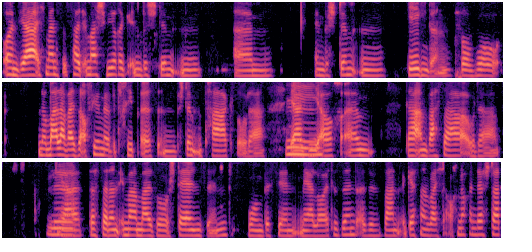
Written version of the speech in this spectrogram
Und ja, ich meine, es ist halt immer schwierig in bestimmten, ähm, in bestimmten Gegenden, so wo normalerweise auch viel mehr Betrieb ist, in bestimmten Parks oder ja, Mhm. wie auch ähm, da am Wasser oder Ja. ja, dass da dann immer mal so Stellen sind, wo ein bisschen mehr Leute sind. Also wir waren, gestern war ich auch noch in der Stadt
